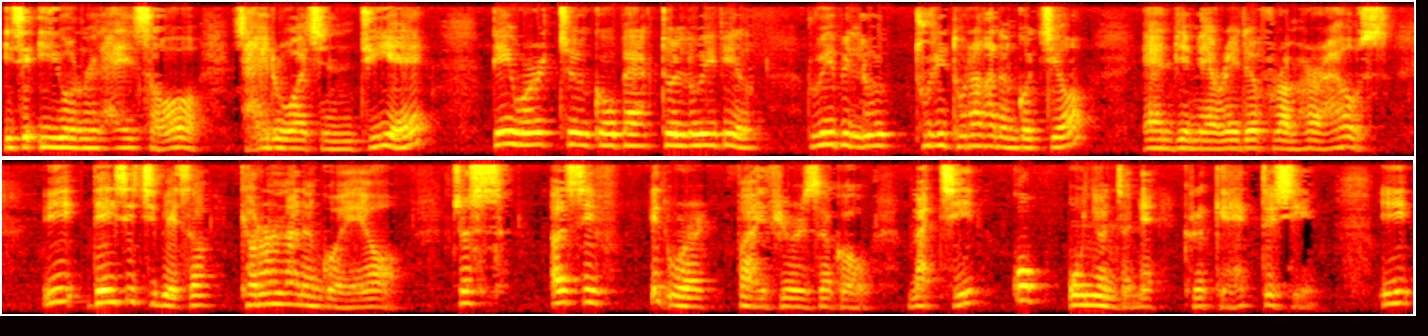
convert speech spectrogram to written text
이제 이혼을 해서 자유로워진 뒤에 they were to go back to Louisville. 루이빌로 둘이 돌아가는 거지요. And be married from her house. 이 데이지 집에서 결혼을 하는 거예요. Just as if it were five years ago. 마치 꼭 5년 전에 그렇게 했듯이. 이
